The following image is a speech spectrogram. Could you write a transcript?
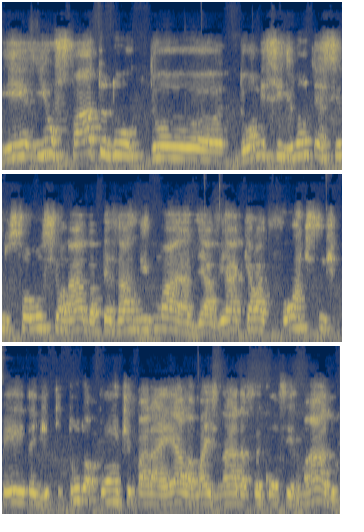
E, e o fato do, do, do homicídio não ter sido solucionado, apesar de, uma, de haver aquela forte suspeita de que tudo aponte para ela, mas nada foi confirmado,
